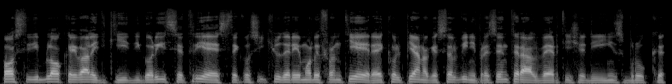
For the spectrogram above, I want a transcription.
posti di blocco ai valichi di Gorizia e Trieste, così chiuderemo le frontiere. Ecco il piano che Salvini presenterà al vertice di Innsbruck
